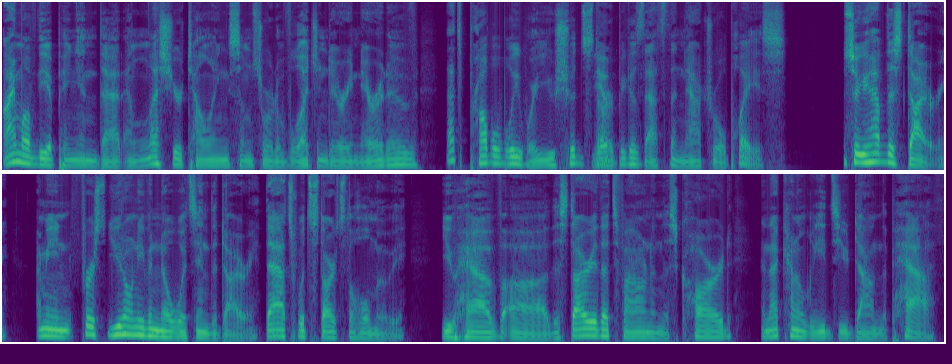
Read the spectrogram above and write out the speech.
I'm of the opinion that unless you're telling some sort of legendary narrative, that's probably where you should start Yep. because that's the natural place. So you have this diary. I mean, first, you don't even know what's in the diary. That's what starts the whole movie. You have uh, this diary that's found and this card, and that kind of leads you down the path.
